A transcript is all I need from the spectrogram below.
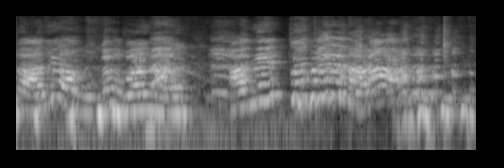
아니야. 못 계속 그랬네. 아니 쫄기는 알아.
